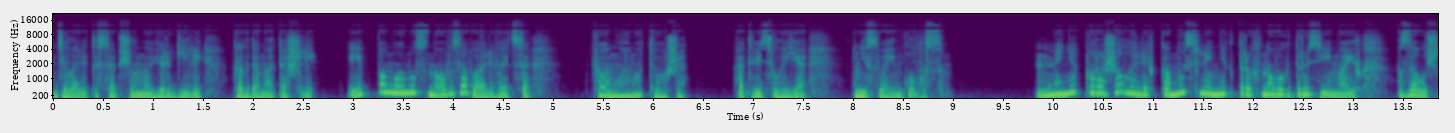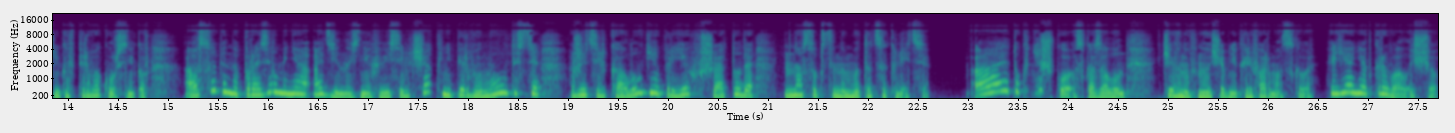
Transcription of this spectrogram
деловито сообщил мой Вергилий, когда мы отошли. И, по-моему, снова заваливается. По-моему, тоже, ответила я не своим голосом. Меня поражало легкомыслие некоторых новых друзей моих, заочников-первокурсников. Особенно поразил меня один из них, весельчак не первой молодости, житель Калуги, приехавший оттуда на собственном мотоциклете. «А эту книжку», — сказал он, кивнув на учебник реформатского, — «я не открывал еще.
